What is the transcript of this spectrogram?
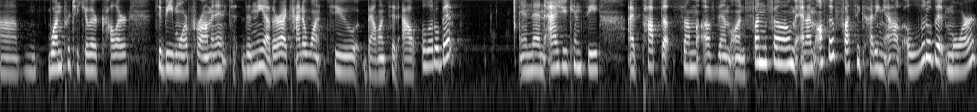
um, one particular color to be more prominent than the other. I kind of want to balance it out a little bit. And then as you can see, I've popped up some of them on Fun Foam and I'm also fussy cutting out a little bit more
